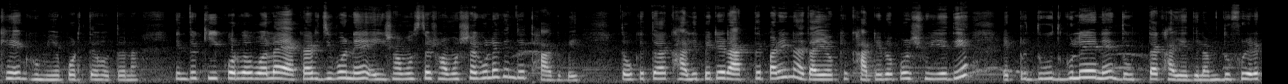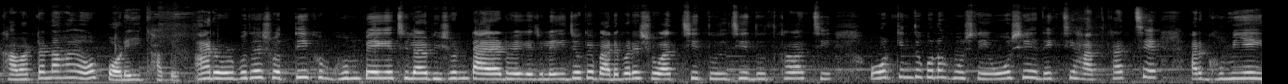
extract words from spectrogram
খেয়ে ঘুমিয়ে পড়তে হতো না। কিন্তু কি করব বলো? একার জীবনে এই সমস্ত সমস্যাগুলো কিন্তু থাকবেই। তো ওকে তো আর খালি পেটে রাখতে পারি না, তাই ওকে খাটের ওপর শুইয়ে দিয়ে একটু দুধ গুলে এনে দুধটা খাইয়ে দিলাম। দুপুরের খাবারটা না হয় ও পরেই খাবে। আর ওর বোধহয় সত্যিই খুব ঘুম পেয়ে গেছিল আর ভীষণ টায়ার্ড হয়ে গেছিল। এই যে ওকে বারে বারে শোয়াচ্ছি, তুলছি, দুধ খাওয়াচ্ছি, ওর কিন্তু কোনো হুঁশ নেই। ও সে দেখছি হাত খাচ্ছে আর ঘুমিয়েই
